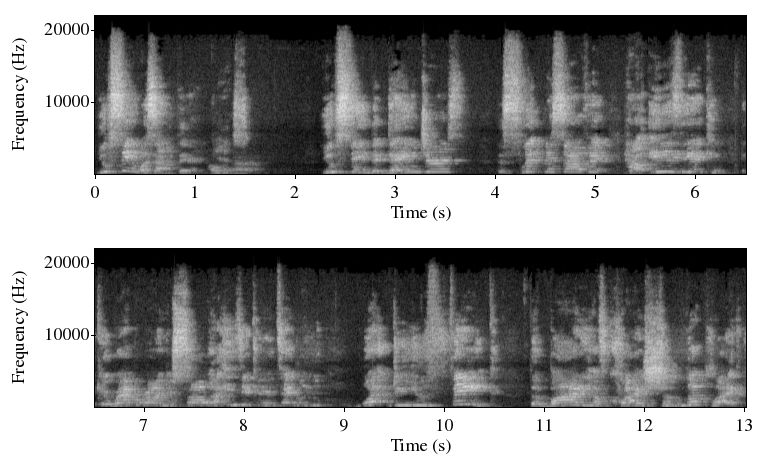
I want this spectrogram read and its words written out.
You've seen what's out there. Oh Yes. God. You've seen the dangers, the slickness of it, how easy it can it can wrap around your soul, how easy it can entangle you. What do you think the body of Christ should look like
